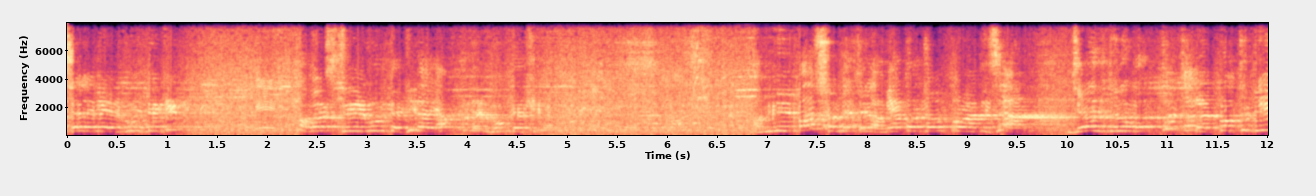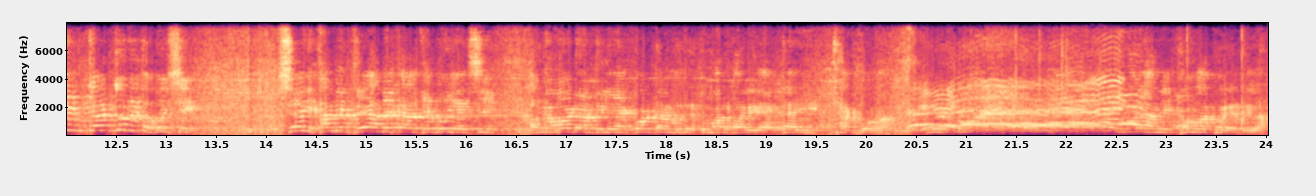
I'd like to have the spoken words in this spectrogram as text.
ছেলে মেয়ের মুখ দেখি আমার স্ত্রীর মুখ দেখি নাই আপনাদের মুখ দেখি নাই। আমি নির্বাসনে ছিলাম এত যন্ত্রণা দিছে আর জেল জুলুম অত্যাচারে প্রতিদিন জর্জরিত হয়েছে সেই হামিদ যে আমি বলেছি আমি অর্ডার দিলে এক ঘণ্টার মধ্যে তোমার বাড়ির একটা ইট থাকব না। তোমার- আমি ক্ষমা করে দিলাম।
